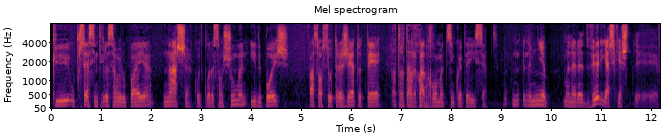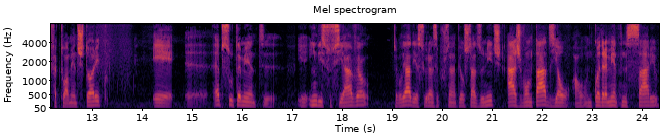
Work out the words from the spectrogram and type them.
que o processo de integração europeia nasça com a Declaração Schuman e depois faça o seu trajeto até ao Tratado, ao Tratado de, Roma. de Roma de 57. Na minha maneira de ver, e acho que é, é factualmente histórico, é uh, absolutamente eh, indissociável a estabilidade e a segurança proporcionada pelos Estados Unidos às vontades e ao, ao enquadramento necessário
